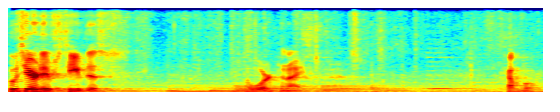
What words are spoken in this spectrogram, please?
Who's here to receive this award tonight? Come forward.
